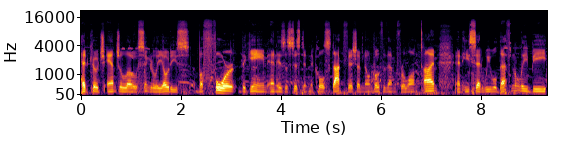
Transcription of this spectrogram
head coach Angelo Singerliotis before the game and his assistant Nicole Stockfish. I've known both of them for a long time, and he said we will definitely be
